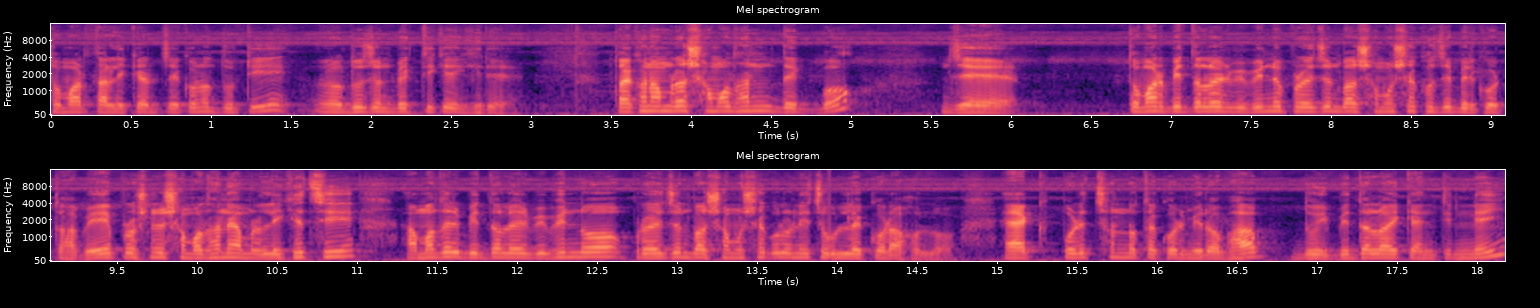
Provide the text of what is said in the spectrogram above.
তোমার তালিকার যে কোনো দুটি, দুজন ব্যক্তিকে ঘিরে। তো এখন আমরা সমাধান দেখব যে তোমার বিদ্যালয়ের বিভিন্ন প্রয়োজন বা সমস্যা খুঁজে বের করতে হবে। এই প্রশ্নের সমাধানে আমরা লিখেছি, আমাদের বিদ্যালয়ের বিভিন্ন প্রয়োজন বা সমস্যাগুলো নিচে উল্লেখ করা হলো। এক, পরিচ্ছন্নতা কর্মীর অভাব। দুই, বিদ্যালয়ে ক্যান্টিন নেই।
